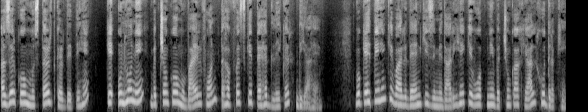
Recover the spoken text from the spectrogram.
ازر کو مسترد کر دیتے ہیں کہ انہوں نے بچوں کو موبائل فون تحفظ کے تحت لے کر دیا ہے۔ وہ کہتے ہیں کہ والدین کی ذمہ داری ہے کہ وہ اپنے بچوں کا خیال خود رکھیں،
